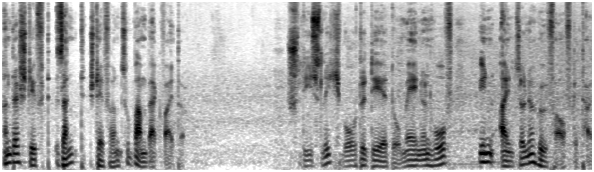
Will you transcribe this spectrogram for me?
an das Stift St. Stephan zu Bamberg weiter. Schließlich wurde der Domänenhof in einzelne Höfe aufgeteilt.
